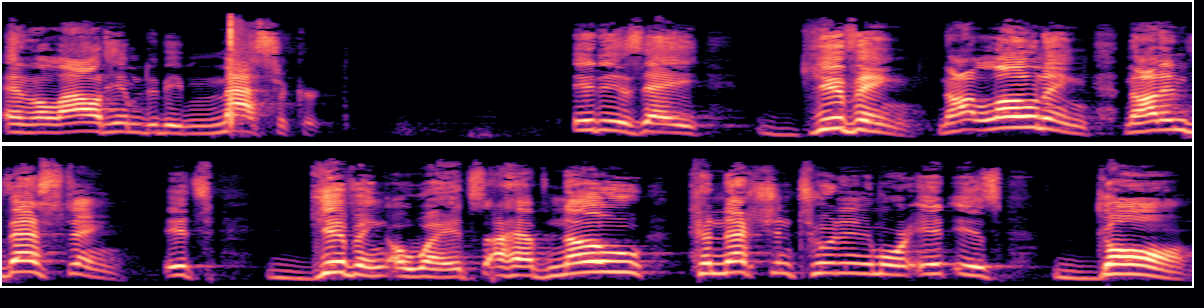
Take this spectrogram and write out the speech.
and allowed him to be massacred. It is a giving, not loaning, not investing. It's giving away. It's, I have no connection to it anymore. It is gone.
